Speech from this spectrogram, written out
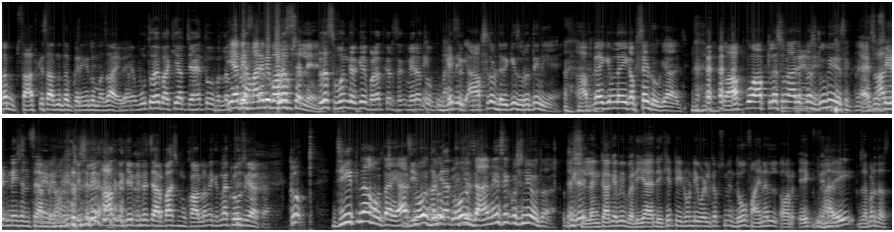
तब साथ के साथ में तब करेंगे तो मज़ा आएगा। वो तो है बाकी आप चाहें तो मतलब ये अभी हमारे भी चल रहे हैं। प्लस वन करके बढ़त कर सक मेरा तो भाई देखिए आपसे तो डर की ज़रूरत ही नहीं है। आपका है कि मतलब एक अपसेट हो गया आज। तो आपको आप प्लस वन आज प्लस टू भी दे सकते हैं। एसोसिएट नेशन से आप पिछले आप देखिए पिछले चार पाँच मुकाबलों में कितना क्लोज गया था। जीतना होता है यार क्लोज देखो क्लोज जाने से कुछ नहीं होता। श्रीलंका के भी बढ़िया है। देखिए टी ट्वेंटी वर्ल्ड कप्स में दो फाइनल और एक भाई, ज़बरदस्त।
